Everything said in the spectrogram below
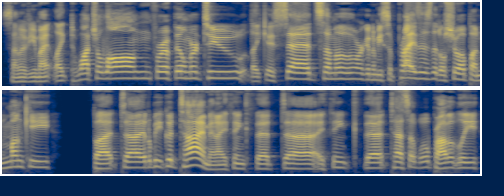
some of you might like to watch along for a film or two. Like I said, some of them are going to be surprises that'll show up on Monkey, but uh, it'll be a good time. And I think that uh, I think that Tessa will probably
